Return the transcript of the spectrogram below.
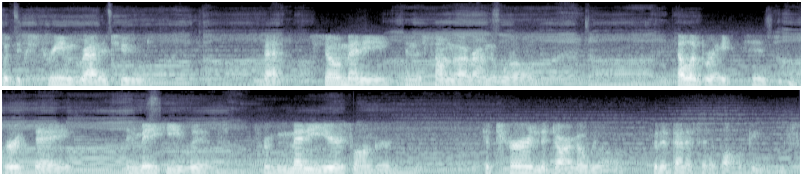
with extreme gratitude that so many in the Sangha around the world celebrate his birthday and may he live for many years longer to turn the Dharma wheel for the benefit of all beings.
